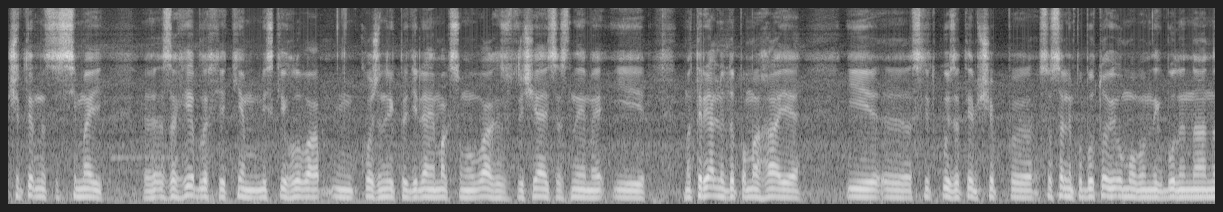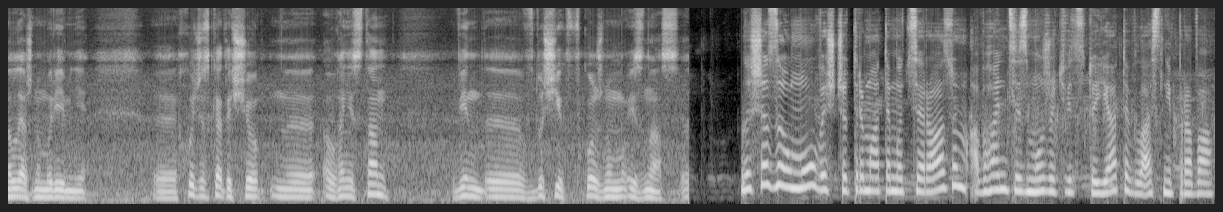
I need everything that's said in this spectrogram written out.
14 сімей е, загиблих, яким міський голова кожен рік приділяє максимум уваги, зустрічається з ними і матеріально допомагає, і е, слідкує за тим, щоб е, соціально-побутові умови в них були на належному рівні. Е, Хочу сказати, що е, Афганістан він е, в душі в кожному із нас. Лише за умови, що триматимуться разом, афганці зможуть відстояти власні права.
